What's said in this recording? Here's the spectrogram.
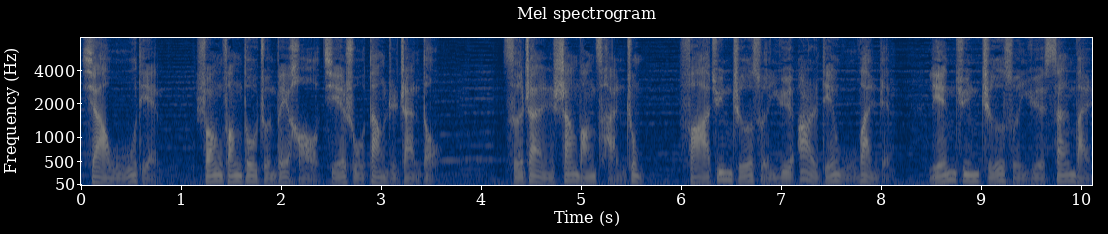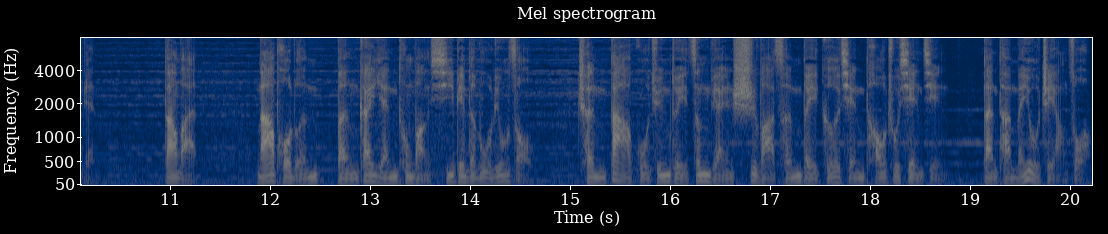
下午五点，双方都准备好结束当日战斗。此战伤亡惨重。法军折损约二点五万人，联军折损约三万人。当晚，拿破仑本该沿通往西边的路溜走，趁大股军队增援施瓦岑贝格前逃出陷阱，但他没有这样做。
